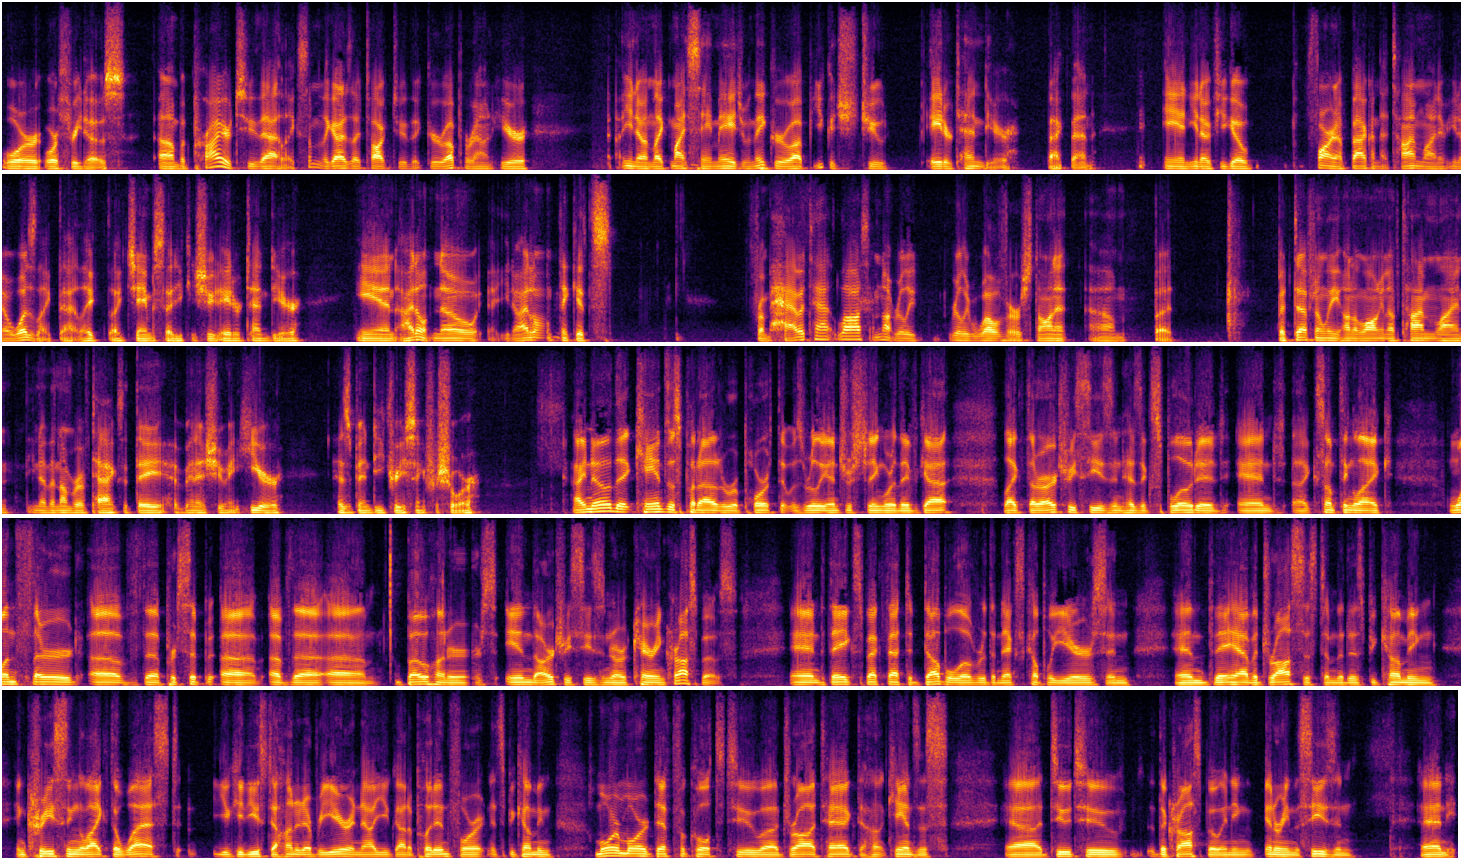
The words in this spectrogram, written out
or or three does. Um, but prior to that, like some of the guys I talked to that grew up around here, you know, and like my same age, when they grew up, you could shoot eight or ten deer back then. And you know, if you go far enough back on that timeline, it, you know, was like that. Like like James said, you can shoot eight or ten deer. And I don't know, you know, I don't think it's from habitat loss. I'm not really really well versed on it, um, but but definitely on a long enough timeline, you know, the number of tags that they have been issuing here has been decreasing for sure. I know that Kansas put out a report that was really interesting where they've got like their archery season has exploded and like something like one third of the precip- uh, of the um, bow hunters in the archery season are carrying crossbows. And they expect that to double over the next couple years and and they have a draw system that is becoming increasing like the west. You could used to hunt it every year and now you've got to put in for it and it's becoming more and more difficult to uh, draw a tag to hunt kansas uh, due to the crossbow ending, entering the season and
